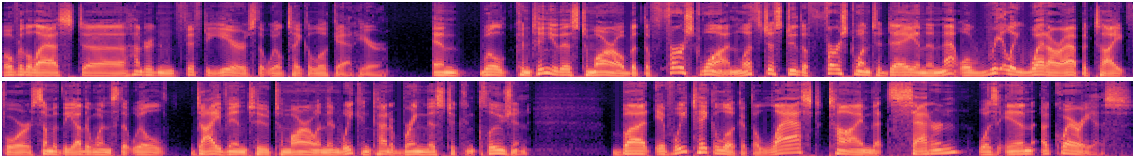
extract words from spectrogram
over the last uh, 150 years that we'll take a look at here. and we'll continue this tomorrow. But the first one, let's just do the first one today, and then that will really whet our appetite for some of the other ones that we'll dive into tomorrow, and then we can kind of bring this to conclusion. But if we take a look at the last time that Saturn was in Aquarius,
